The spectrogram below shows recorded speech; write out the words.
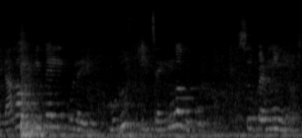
eta gaur bi pelikulei buruz hitz egingo dugu. Super Niños,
